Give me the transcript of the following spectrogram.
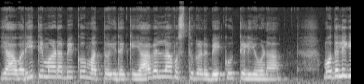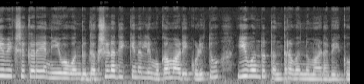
ಯಾವ ರೀತಿ ಮಾಡಬೇಕು ಮತ್ತು ಇದಕ್ಕೆ ಯಾವೆಲ್ಲ ವಸ್ತುಗಳು ಬೇಕು ತಿಳಿಯೋಣ. ಮೊದಲಿಗೆ ವೀಕ್ಷಕರೇ, ನೀವು ಒಂದು ದಕ್ಷಿಣ ದಿಕ್ಕಿನಲ್ಲಿ ಮುಖ ಮಾಡಿ ಕುಳಿತು ಈ ಒಂದು ತಂತ್ರವನ್ನು ಮಾಡಬೇಕು.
